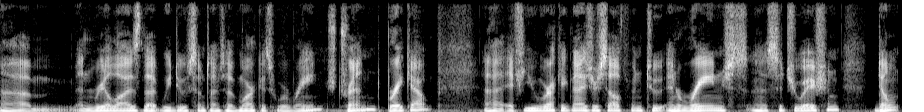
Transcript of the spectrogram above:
Um, and realize that we do sometimes have markets where range, trend, breakout. Uh, if you recognize yourself into in a range uh, situation, don't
